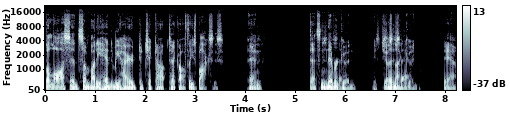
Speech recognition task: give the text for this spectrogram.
the law said somebody had to be hired to check out check off these boxes, and that's never good. It's just So not sad. good. Yeah.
